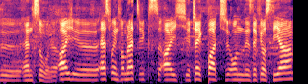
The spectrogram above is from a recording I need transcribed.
uh, and so on. I, uh, as for Infomatrix, I take part only the first year.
